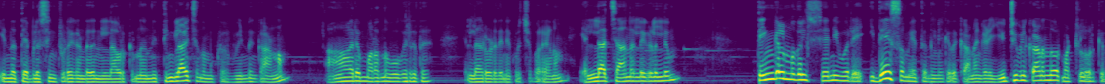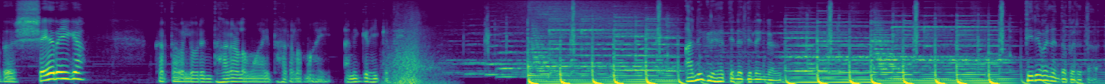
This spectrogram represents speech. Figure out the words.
ഇന്നത്തെ ബ്ലെസ്സിങ് ടുഡേ കണ്ടതിന് എല്ലാവർക്കും നന്ദി. തിങ്കളാഴ്ച നമുക്ക് വീണ്ടും കാണണം. ആരും മറന്നു പോകരുത്. എല്ലാവരോടും ഇതിനെക്കുറിച്ച് പറയണം. എല്ലാ ചാനലുകളിലും തിങ്കൾ മുതൽ ശനി വരെ ഇതേ സമയത്ത് നിങ്ങൾക്കിത് കാണാൻ കഴിയും. യൂട്യൂബിൽ കാണുന്നവർ മറ്റുള്ളവർക്ക് ഇത് ഷെയർ ചെയ്യുക. കർത്താവ് എല്ലാവരും ധാരാളമായി ധാരാളമായി അനുഗ്രഹിക്കട്ടെ. അനുഗ്രഹത്തിന്റെ ദിനങ്ങൾ തിരുവനന്തപുരത്ത്.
